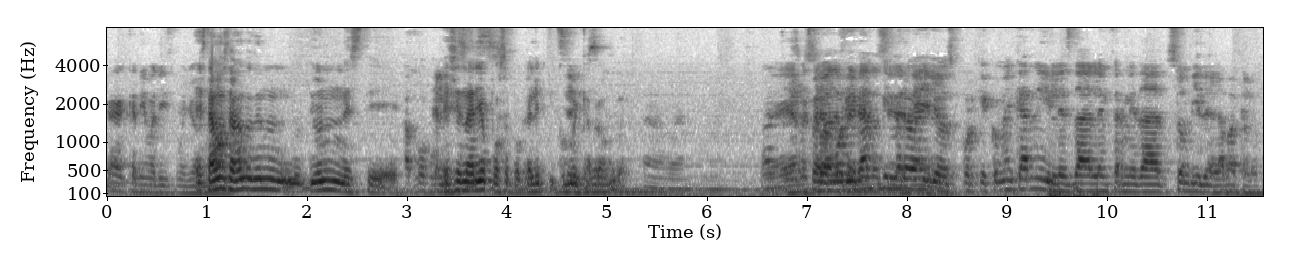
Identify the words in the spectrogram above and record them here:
Hagan canibalismo. Yo Estamos no. hablando de un, de un este, escenario posapocalíptico Sí, muy sí. cabrón, güey. Ah, bueno. Eh, Pero morirán primero ellos porque comen carne y les da la enfermedad zombie de la vaca loca.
